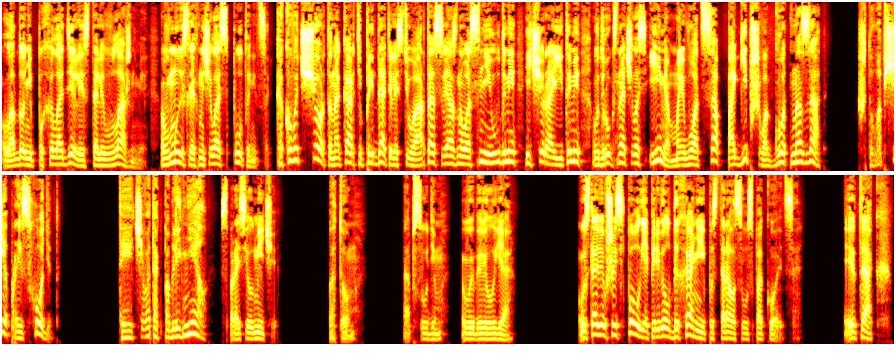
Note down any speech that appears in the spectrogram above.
Ладони похолодели и стали влажными. В мыслях началась путаница. Какого черта на карте предателя Стюарта, связанного с Ниудами и Чароитами, вдруг значилось имя моего отца, погибшего год назад? Что вообще происходит? «Ты чего так побледнел?» — спросил Мичи. «Потом. Обсудим», — выдавил я. Уставившись в пол, я перевел дыхание и постарался успокоиться. Итак,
